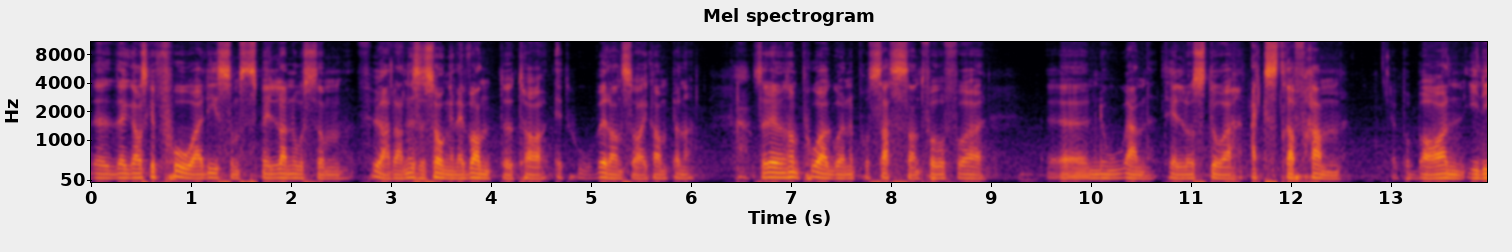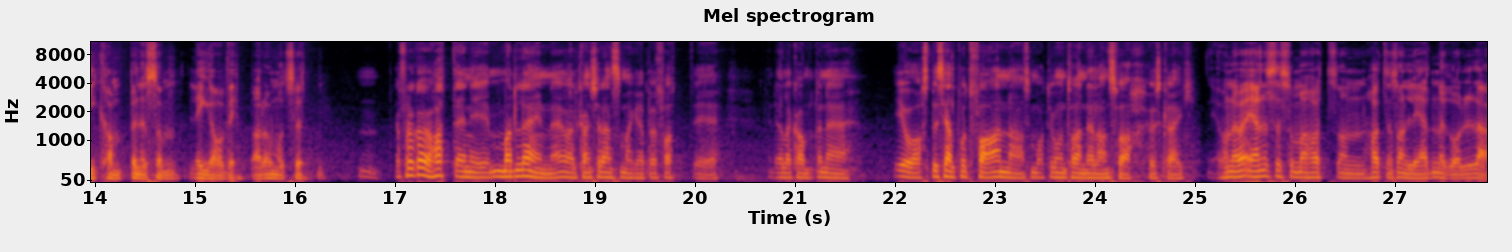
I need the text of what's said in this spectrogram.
det, det er ganske få av de som spiller nå som før denne sesongen er vant til å ta et hovedansvar i kampene. Så det er jo en sånn pågående prosess sant, for å få eh, noen til å stå ekstra frem på banen i de kampene som ligger og vipper da mot slutten. Ja, for dere har jo hatt en i Madeleine, er vel kanskje den som har grepet fatt i en del av kampene i år. Spesielt mot Fana, så måtte hun ta en del ansvar, husker jeg. Hun er den eneste som har hatt, sånn, hatt en sånn ledende rolle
